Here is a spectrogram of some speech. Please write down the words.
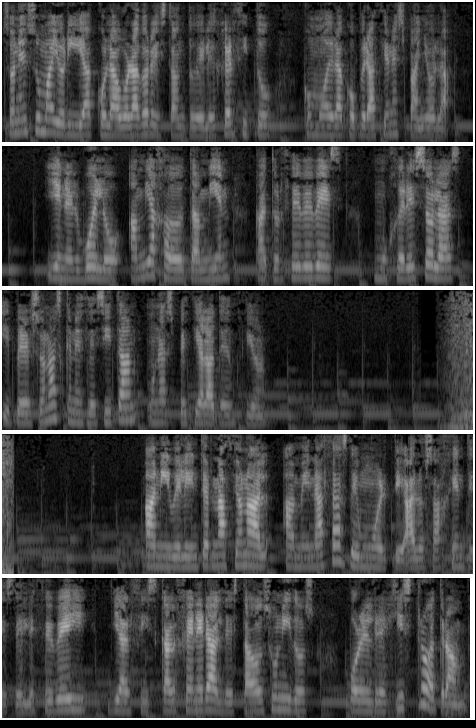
son en su mayoría colaboradores tanto del ejército como de la cooperación española, y en el vuelo han viajado también 14 bebés mujeres solas y personas que necesitan una especial atención. a nivel internacional amenazas de muerte a los agentes del FBI y al fiscal general de Estados Unidos por el registro a Trump.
